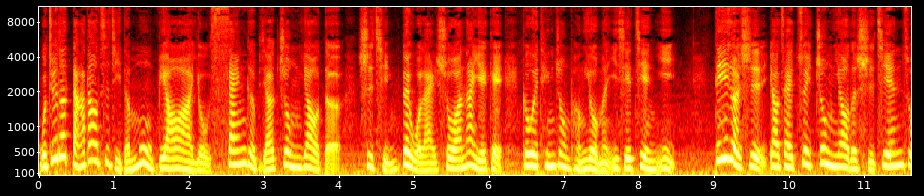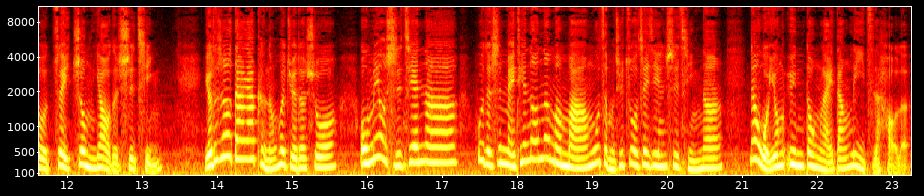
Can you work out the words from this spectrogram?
我觉得达到自己的目标啊，有三个比较重要的事情，对我来说，那也给各位听众朋友们一些建议。第一个是要在最重要的时间做最重要的事情。有的时候大家可能会觉得说。我没有时间呐，或者是每天都那么忙，我怎么去做这件事情呢？那我用运动来当例子好了。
